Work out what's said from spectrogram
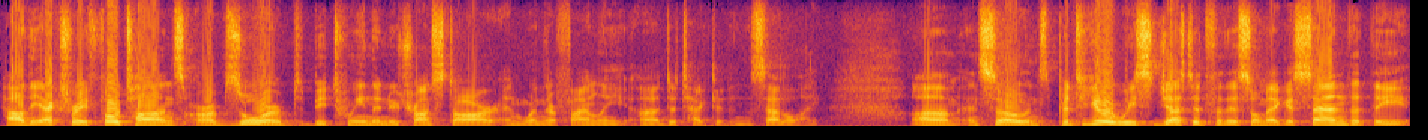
how the X ray photons are absorbed between the neutron star and when they're finally uh, detected in the satellite. Um, and so, in particular, we suggested for this omega Cen that the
